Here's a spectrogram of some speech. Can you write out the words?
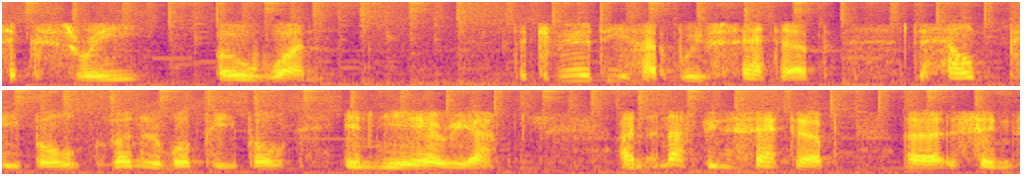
6301. The Community Hub we've set up to help people, vulnerable people, in the area, and, and that's been set up uh, since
